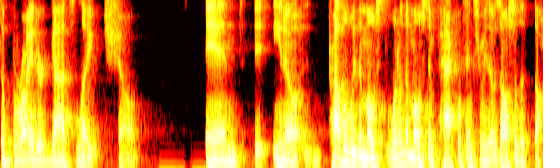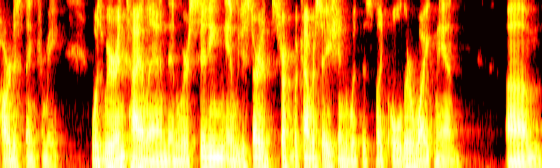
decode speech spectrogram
the brighter God's light shone and it, you know probably the most one of the most impactful things for me that was also the, the hardest thing for me was we were in thailand and we are sitting and we just started struck up a conversation with this like older white man um,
